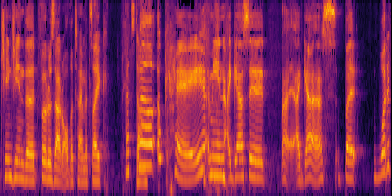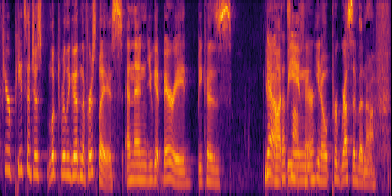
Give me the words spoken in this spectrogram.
changing the photos out all the time. It's like That's dumb. Well, okay. I mean, I guess it. I, I guess, but what if your pizza just looked really good in the first place, and then you get buried because you're Yeah, not that's not being, you know, progressive enough?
